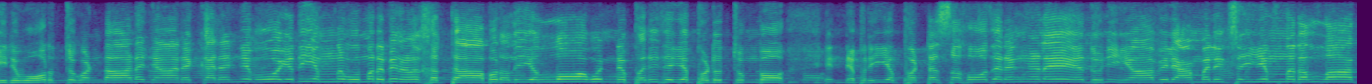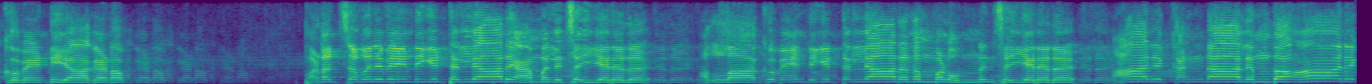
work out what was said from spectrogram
ഇത് ഓർത്തുകൊണ്ടാണ് ഞാൻ കരഞ്ഞു പോയത് എന്ന് ഉമർ ബിൻ ഖത്താബ് അൻഹു പരിചയപ്പെടുത്തുമ്പോ എന്റെ പ്രിയപ്പെട്ട സഹോദരങ്ങളെ ദുനിയാവിൽ അമൽ ചെയ്യുന്നത് വേണ്ടിയാകണം. പടച്ചവന് വേണ്ടിയിട്ടല്ലാതെ അമൽ ചെയ്യരുത്. അള്ളാഹ്ക്ക് വേണ്ടിയിട്ടല്ലാതെ നമ്മൾ ഒന്നും ചെയ്യരുത്. ആര് കണ്ടാൽ എന്താ ആര്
